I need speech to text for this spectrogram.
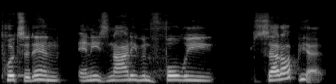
puts it in, and he's not even fully set up yet.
